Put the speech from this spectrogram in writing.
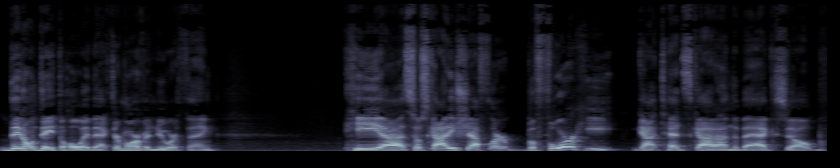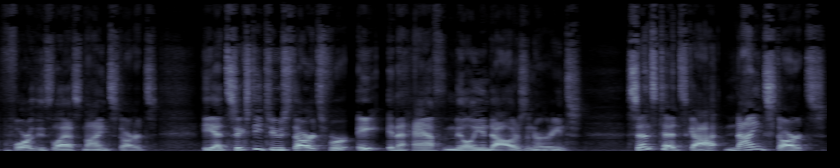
they don't date the whole way back. They're more of a newer thing. He, uh, so Scotty Scheffler, before he got Ted Scott on the bag. So before these last nine starts, he had 62 starts for $8.5 million in earnings. Since Ted Scott, nine starts,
